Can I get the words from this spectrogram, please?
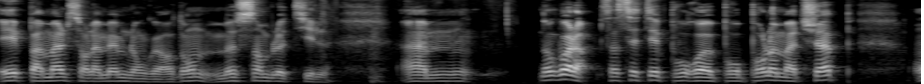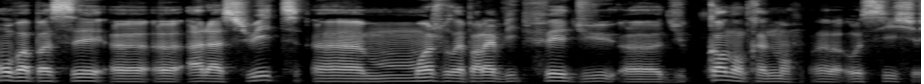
est pas mal sur la même longueur d'onde, me semble-t-il. donc voilà, ça c'était pour, pour, pour le match-up. On va passer euh, euh, à la suite. Euh, moi, je voudrais parler vite fait du, du camp d'entraînement aussi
